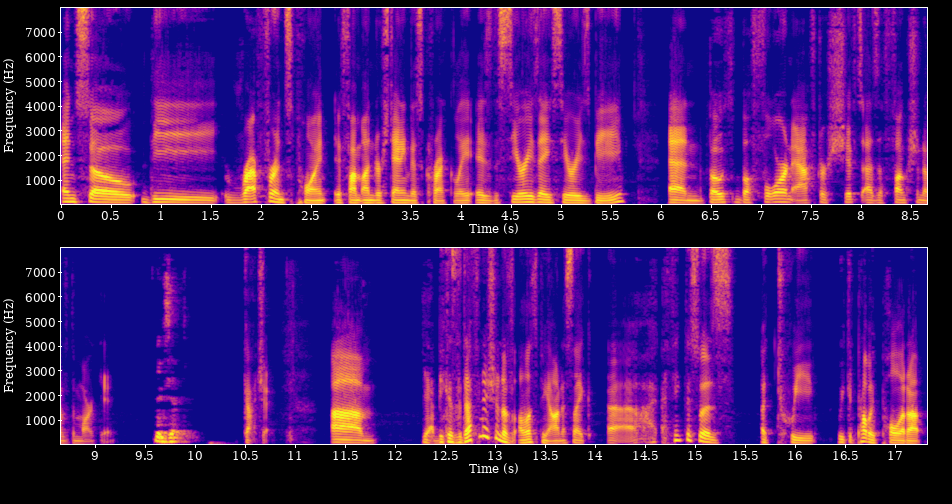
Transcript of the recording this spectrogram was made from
And so the reference point, if I'm understanding this correctly, is the Series A, Series B, and both before and after shifts as a function of the market. Exactly. Gotcha. Um, yeah, because the definition of uh, let's be honest, like uh, I think this was a tweet. We could probably pull it up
